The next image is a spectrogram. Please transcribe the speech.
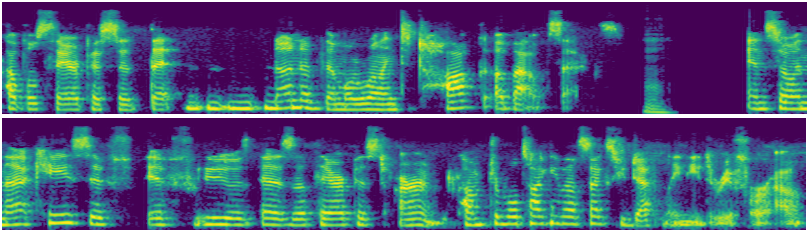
couples therapists that, that none of them were willing to talk about sex. Hmm. And so in that case, if if you as a therapist aren't comfortable talking about sex, you definitely need to refer out.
